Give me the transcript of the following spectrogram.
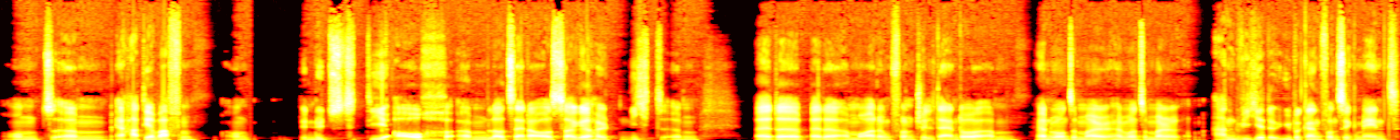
Und ähm, er hat ja Waffen und benutzt die auch, ähm, laut seiner Aussage, halt nicht ähm, bei der, bei der Ermordung von Jill Dando. Ähm, hören, wir uns einmal, hören wir uns einmal an, wie hier der Übergang von Segment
